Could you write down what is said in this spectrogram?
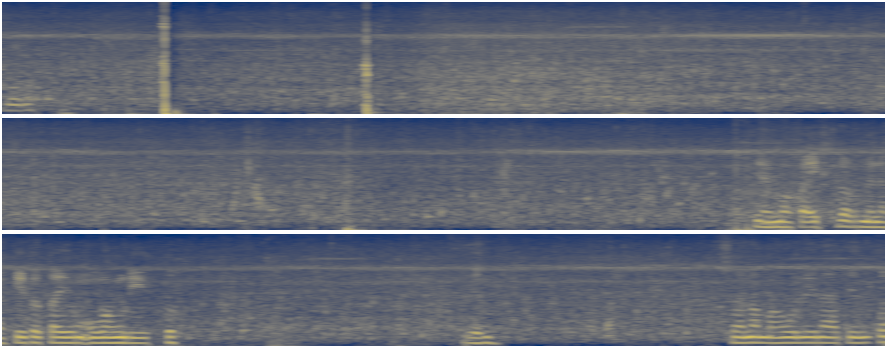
ka-explore. Yan mga ka-explore, may nakita tayong uwang dito. Yan. Sana mahuli natin to.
